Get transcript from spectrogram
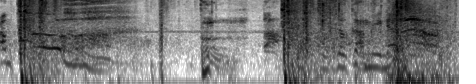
Romper! ¡Puedo caminar!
